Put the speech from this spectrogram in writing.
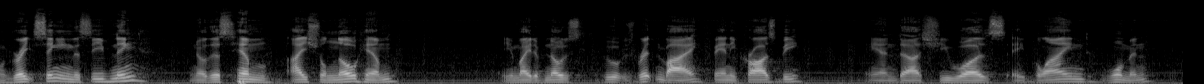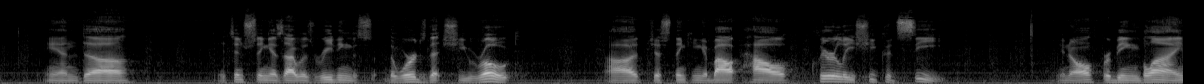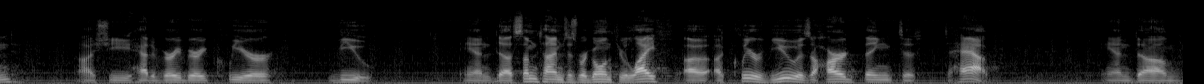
Well, great singing this evening. You know, this hymn, I Shall Know Him, you might have noticed who it was written by Fanny Crosby. And uh, she was a blind woman. And uh, it's interesting as I was reading the, the words that she wrote, uh, just thinking about how clearly she could see. You know, for being blind, uh, she had a very, very clear view. And uh, sometimes as we're going through life, uh, a clear view is a hard thing to, to have. And um,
